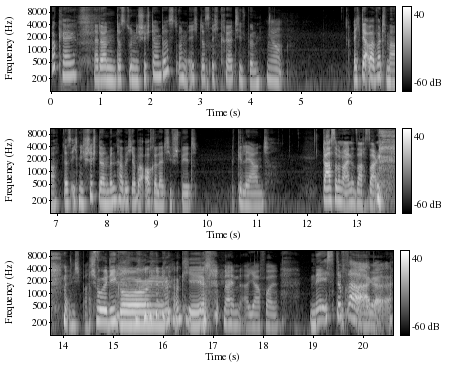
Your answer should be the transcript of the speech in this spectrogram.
Okay. Na dann, dass du nicht schüchtern bist und ich, dass ich kreativ bin. Ja. Ich glaube, aber warte mal, dass ich nicht schüchtern bin, habe ich aber auch relativ spät gelernt. Darfst aber nur eine Sache sagen. Nein, Spaß. Entschuldigung. Okay. Nein, äh, ja, voll. Nächste Frage.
